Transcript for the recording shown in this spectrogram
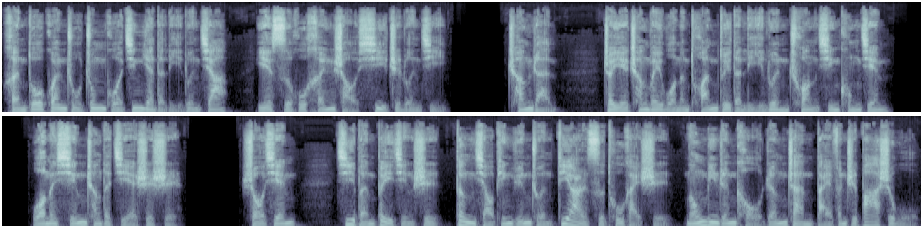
很多关注中国经验的理论家也似乎很少细致论及。诚然，这也成为我们团队的理论创新空间。我们形成的解释是：首先，基本背景是邓小平允准第二次土改时，农民人口仍占百分之八十五，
